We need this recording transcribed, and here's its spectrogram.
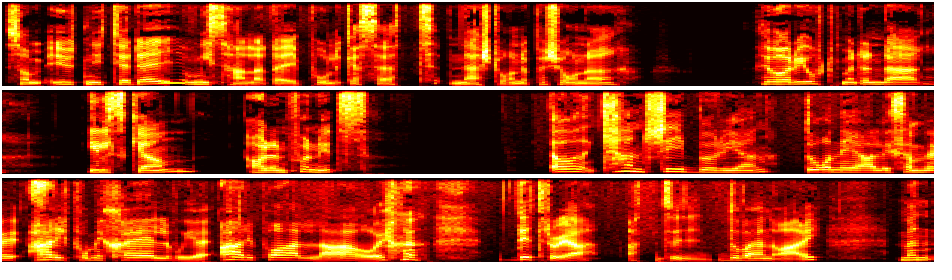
som utnyttjar dig och misshandlar dig på olika sätt, närstående personer. Hur har du gjort med den där ilskan? Har den funnits? Ja, kanske i början. Då när jag liksom är arg på mig själv och jag är arg på alla. Och jag, det tror jag. Att, då var jag nog arg. Men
